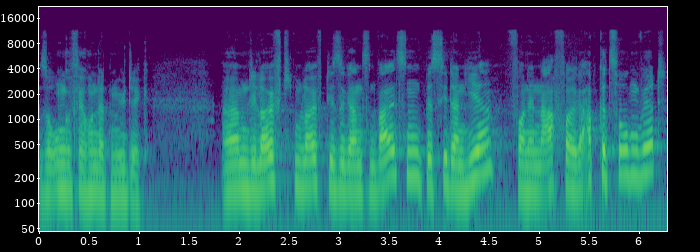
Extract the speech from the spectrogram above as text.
so ungefähr 100 müdig. Ähm, die läuft, läuft diese ganzen Walzen, bis sie dann hier von den Nachfolger abgezogen wird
